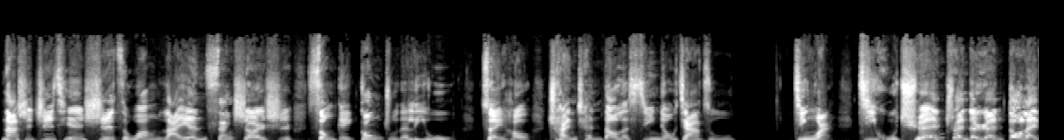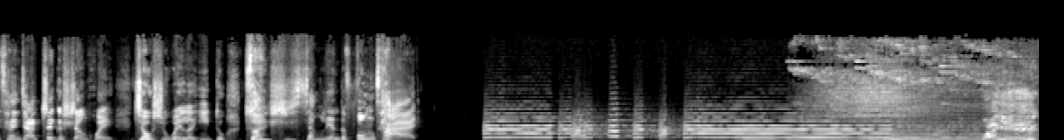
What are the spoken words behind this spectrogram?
那是之前狮子王莱恩三十二世送给公主的礼物，最后传承到了犀牛家族。今晚几乎全城的人都来参加这个盛会，就是为了一睹钻石项链的风采。欢迎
